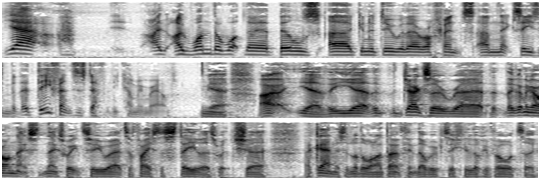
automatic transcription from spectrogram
yeah I, I wonder what the Bills are going to do with their offense um, next season, but their defense is definitely coming round. Yeah, uh, yeah. The, uh, the, the Jags are uh, they're going to go on next next week to uh, to face the Steelers, which uh, again is another one I don't think they'll be particularly looking forward to.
